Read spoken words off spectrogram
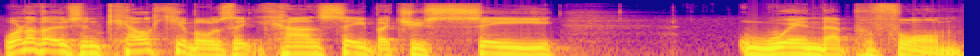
one of those incalculables that you can't see, but you see when they perform.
